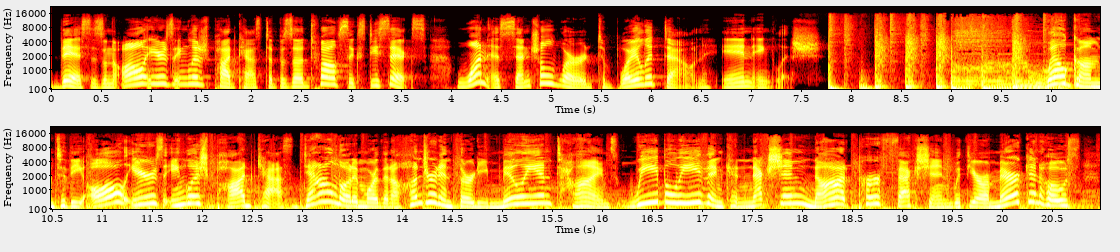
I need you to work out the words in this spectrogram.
This is an All Ears English podcast, episode 1266. One essential word to boil it down in English. Welcome to the All Ears English podcast, downloaded more than 130 million times. We believe in connection, not perfection, with your American hosts,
